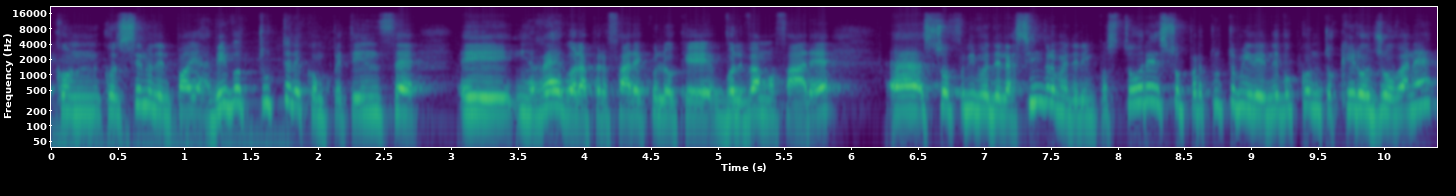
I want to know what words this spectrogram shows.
con, col seno del poi avevo tutte le competenze eh, in regola per fare quello che volevamo fare, Uh, soffrivo della sindrome dell'impostore e soprattutto mi rendevo conto che ero giovane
